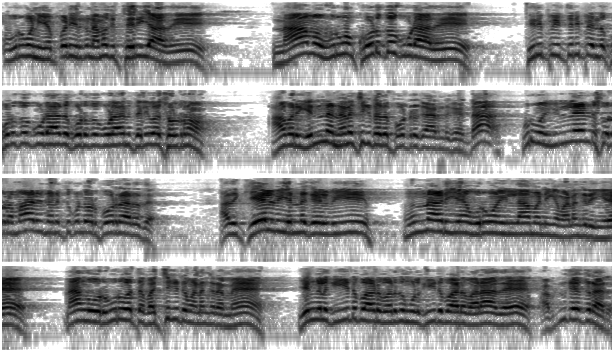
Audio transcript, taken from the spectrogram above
உருவன் எப்படி இருக்கு நமக்கு தெரியாது. நாம உருவம் கொடுக்க கூடாது. திருப்பி திருப்பி அந்த கொடுக்க கூடாது கொடுக்க கூடாதுன்னு தெளிவா சொல்றோம். அவர் என்ன நினைச்சுக்கிட்டு அதை போட்டிருக்காருன்னு கேட்டா உருவம் இல்லைன்னு சொல்ற மாதிரி நினைச்சு கொண்டு அவர் போடுறாரு அதை. அது கேள்வி என்ன கேள்வி? முன்னாடி ஏன் உருவம் இல்லாம நீங்க வணங்குறீங்க? நாங்க ஒரு உருவத்தை வச்சுக்கிட்டு வணங்குறோமே. எங்களுக்கு ஈடுபாடு வருது உங்களுக்கு ஈடுபாடு வராதே அப்படின்னு கேட்கிறாரு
